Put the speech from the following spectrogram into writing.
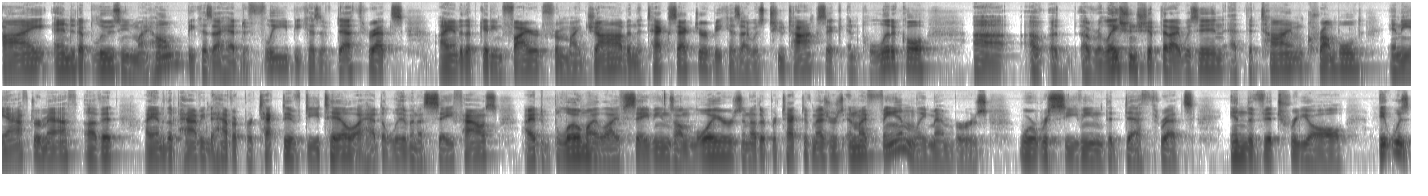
I ended up losing my home because I had to flee because of death threats. I ended up getting fired from my job in the tech sector because I was too toxic and political. Uh, a, a, a relationship that I was in at the time crumbled in the aftermath of it. I ended up having to have a protective detail. I had to live in a safe house. I had to blow my life savings on lawyers and other protective measures. And my family members were receiving the death threats in the vitriol. It was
